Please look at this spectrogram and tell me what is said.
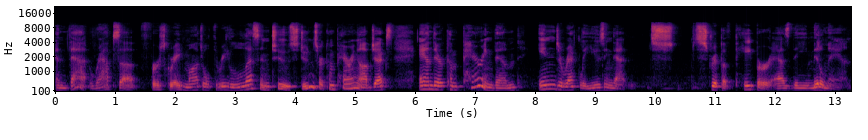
And that wraps up first grade module 3 lesson 2. Students are comparing objects and they're comparing them indirectly using that strip of paper as the middleman.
